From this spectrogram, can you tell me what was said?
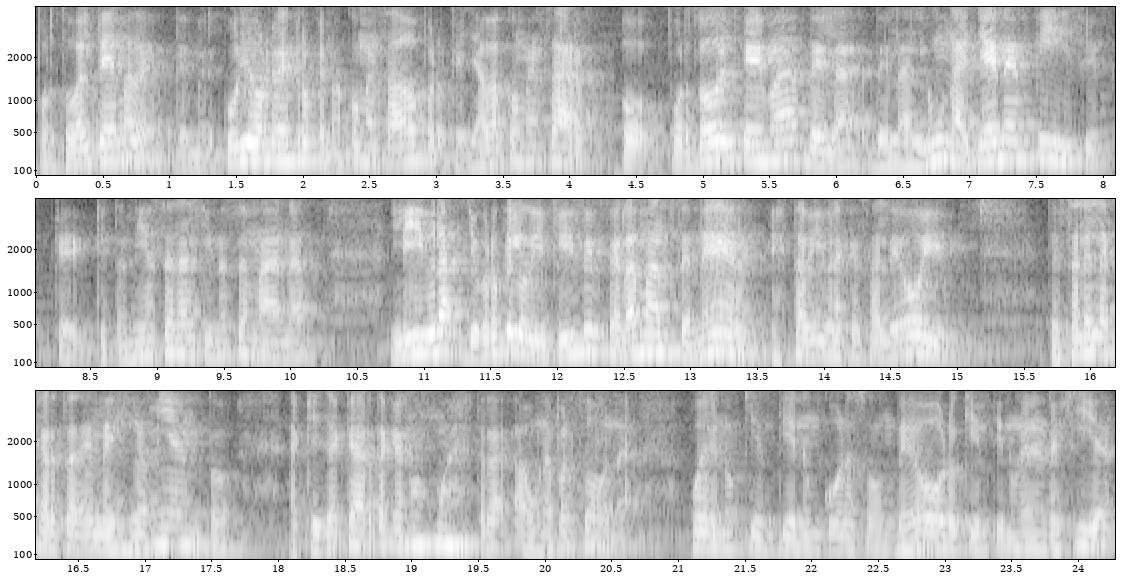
por todo el tema de, Mercurio retro que no ha comenzado pero que ya va a comenzar, o por todo el tema de la, de la luna llena en Pisces, que, que también será el fin de semana, Libra, yo creo que lo difícil será mantener esta vibra que sale hoy. Te sale la carta del aislamiento, aquella carta que nos muestra a una persona, bueno, quien tiene un corazón de oro, quien tiene una energía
